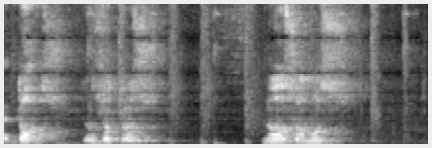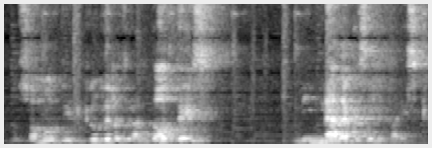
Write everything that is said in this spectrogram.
de todos. Nosotros no somos, no somos ni el club de los grandotes, ni nada que se le parezca.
